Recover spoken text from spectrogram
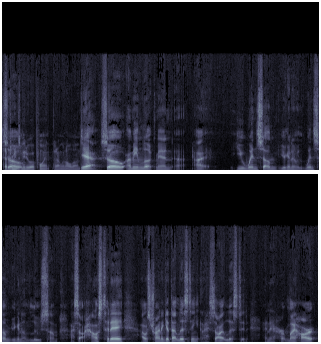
That So- brings me to a point that I'm going to hold on to. Yeah. So I mean, look, man, uh, I you win some, you're gonna win some, you're gonna lose some. I saw a house today. I was trying to get that listing, and I saw it listed, and it hurt my heart.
